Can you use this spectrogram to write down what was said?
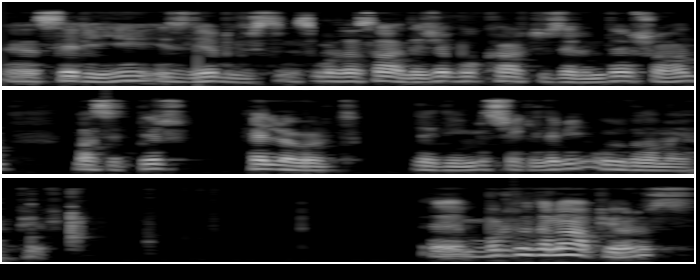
e, seriyi izleyebilirsiniz. Burada sadece bu kart üzerinde şu an basit bir Hello World dediğimiz şekilde bir uygulama yapıyorum. E, burada da ne yapıyoruz?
